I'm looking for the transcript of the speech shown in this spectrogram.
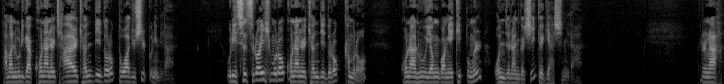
다만 우리가 고난을 잘 견디도록 도와주실 뿐입니다. 우리 스스로의 힘으로 고난을 견디도록 함으로 고난 후 영광의 기쁨을 온전한 것이 되게 하십니다. 그러나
